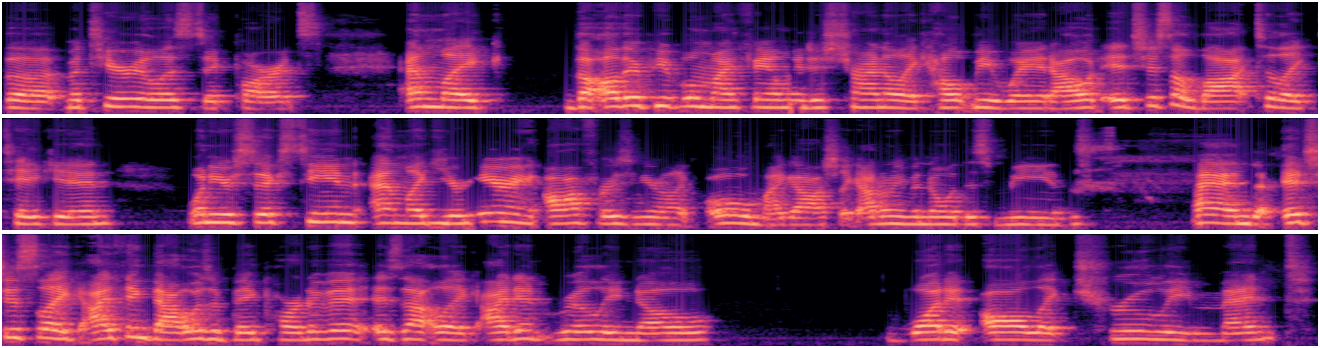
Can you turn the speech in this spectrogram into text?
the materialistic parts and like the other people in my family just trying to like help me weigh it out. It's just a lot to like take in when you're 16 and like you're hearing offers and you're like, oh my gosh, like I don't even know what this means. And it's just like I think that was a big part of it is that like I didn't really know what it all like truly meant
